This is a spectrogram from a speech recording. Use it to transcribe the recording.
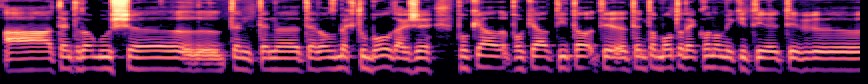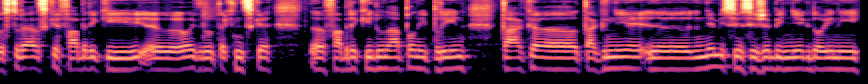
a tento rok už e, ten, ten, ten rozbeh tu bol, takže pokiaľ, pokiaľ títo, tí, tento motor ekonomiky, tie, tie e, strojárske fabriky, e, elektrotechnické fabriky idú na plný plyn, tak, tak nie, nemyslím si, že by niekto iný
